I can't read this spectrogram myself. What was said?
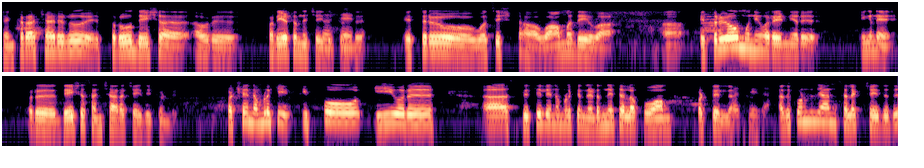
ശങ്കരാചാര്യർ എത്രയോ ദേശ അവർ പര്യടനം ചെയ്തിട്ടുണ്ട്. എത്രയോ വസിഷ്ഠ വാമദേവ എത്രയോ മുനിവരേണ്യർ ഇങ്ങനെ ഒരു ദേശസഞ്ചാരം ചെയ്തിട്ടുണ്ട്. പക്ഷെ നമ്മൾക്ക് ഇപ്പോ ഈ ഒരു സ്ഥിതിയിൽ നമ്മൾക്ക് നടന്നിട്ടല്ല പോകാൻ പറ്റില്ല. അതുകൊണ്ട് ഞാൻ സെലക്ട് ചെയ്തത്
